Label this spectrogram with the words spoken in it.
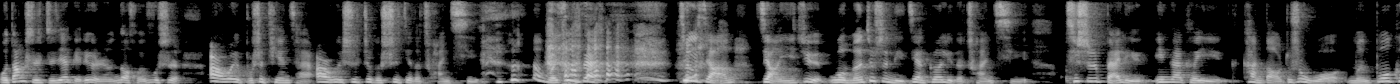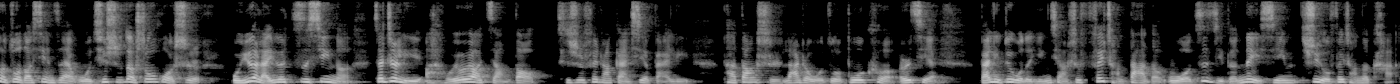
我当时直接给这个人的回复是：二位不是天才，二位是这个世界的传奇。我现在 就想讲一句，我们就是李健歌里的传奇。其实百里应该可以看到，就是我们播客做到现在，我其实的收获是我越来越自信了。在这里啊，我又要讲到，其实非常感谢百里。他当时拉着我做播客，而且百里对我的影响是非常大的。我自己的内心是有非常的卡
